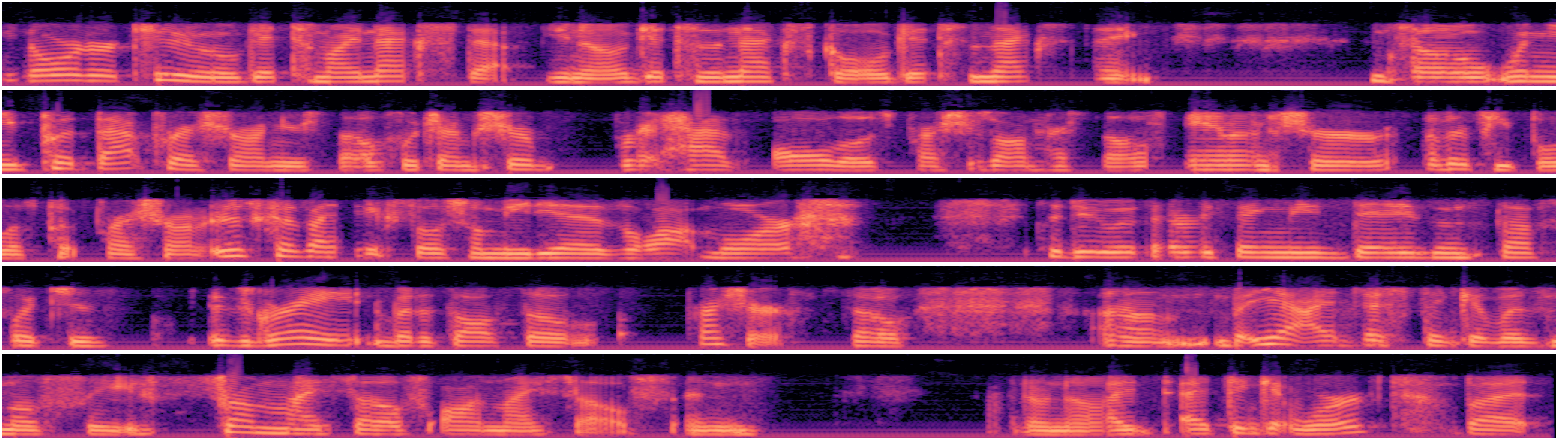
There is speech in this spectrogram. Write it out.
in order to get to my next step. You know, get to the next goal, get to the next thing. And so when you put that pressure on yourself, which I'm sure Britt has all those pressures on herself, and I'm sure other people have put pressure on her, just because I think social media is a lot more to do with everything these days and stuff, which is is great, but it's also pressure. So, um, but yeah, I just think it was mostly from myself on myself, and I don't know. I I think it worked, but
